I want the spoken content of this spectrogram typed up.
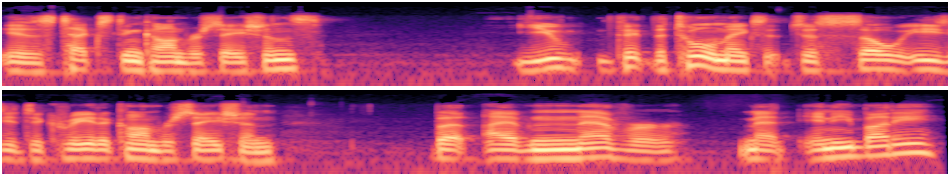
is texting conversations. You the the tool makes it just so easy to create a conversation, but I have never met anybody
